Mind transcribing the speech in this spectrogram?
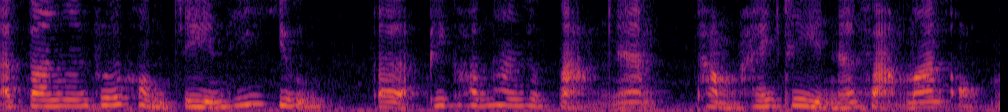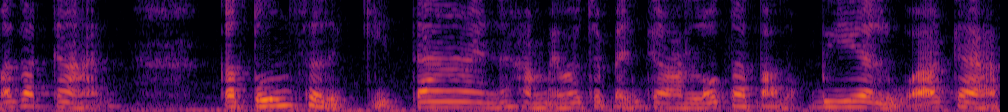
อัตราเงินเฟ้อของจีนที่อยู่ระดับที่ค่อนข้างจะต่ำเนี่ยทำให้จีนนะสามารถออกมาตรการกระตุ้นเศรษฐกิจได้นะคะไม่ว่าจะเป็นการลดอัตราดอกเบี้ย หรือว่าการ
